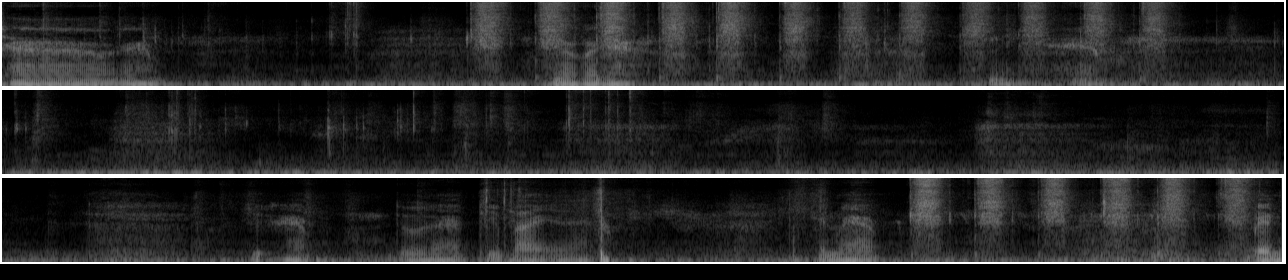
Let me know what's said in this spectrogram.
เช้าๆนะครับ เราก็จะนี่ครับดูนะครับดูนะครับที่ใบนะ เห็นไหมครับ เป็น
